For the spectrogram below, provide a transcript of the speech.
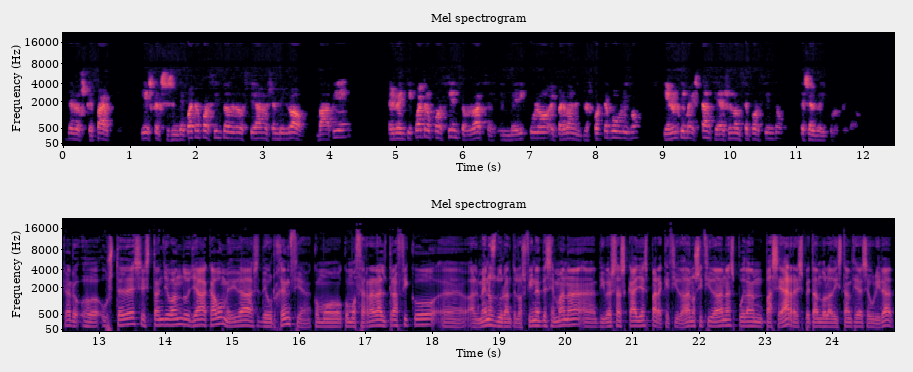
de los que parte. Y es que el 64% de los ciudadanos en Bilbao va a pie, el 24% lo hace en vehículo, eh, perdón, en transporte público y en última instancia es un 11% es el vehículo privado. Claro, eh, ustedes están llevando ya a cabo medidas de urgencia, como, como cerrar al tráfico, eh, al menos durante los fines de semana, diversas calles para que ciudadanos y ciudadanas puedan pasear respetando la distancia de seguridad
